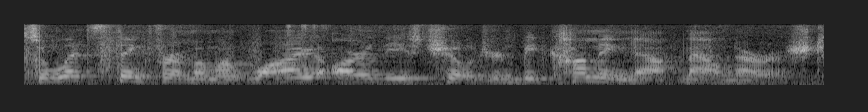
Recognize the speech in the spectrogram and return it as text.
So let's think for a moment, why are these children becoming malnourished?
